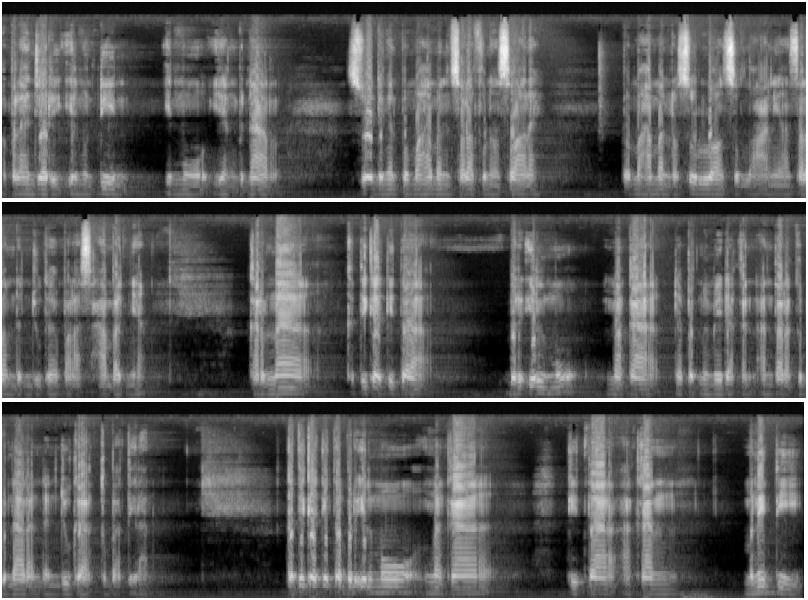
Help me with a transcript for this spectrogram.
mempelajari ilmu din, ilmu yang benar sesuai dengan pemahaman salafun saleh, pemahaman Rasulullah SAW dan juga para sahabatnya. Karena ketika kita berilmu maka dapat membedakan antara kebenaran dan juga kebatilan. Ketika kita berilmu maka kita akan meniti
